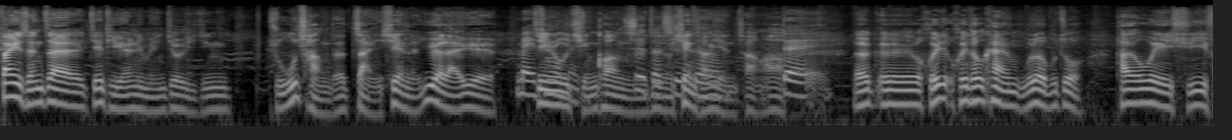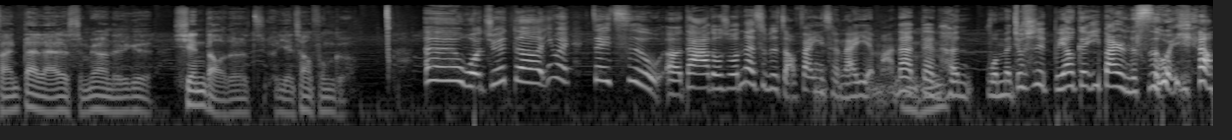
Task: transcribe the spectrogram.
范逸臣在接体员里面就已经主场的展现了越来越进入情况的这种现场演唱啊。对，呃呃，回回头看无乐不作，他又为徐艺凡带来了什么样的一个先导的演唱风格？我觉得，因为这一次，呃，大家都说，那是不是找范逸臣来演嘛？那但很，我们就是不要跟一般人的思维一样，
